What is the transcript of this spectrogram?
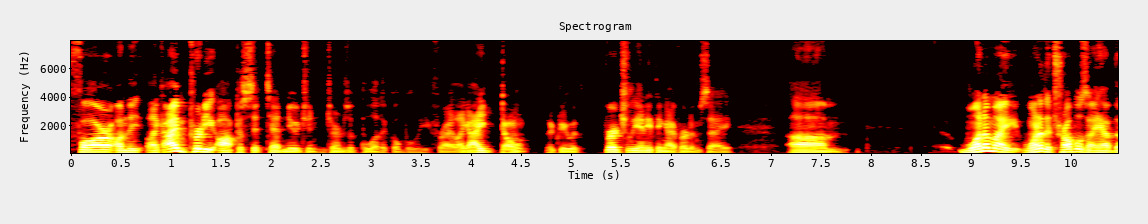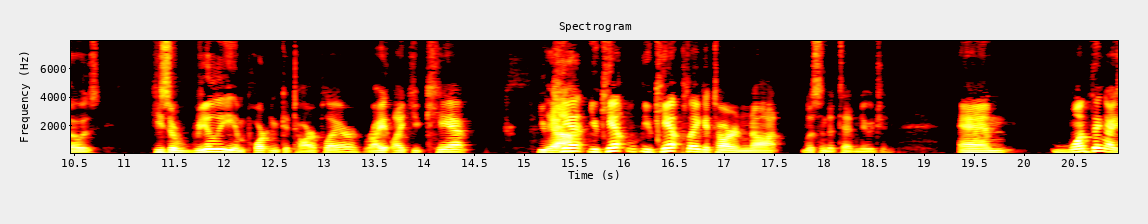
far on the like. I'm pretty opposite Ted Nugent in terms of political belief, right? Like I don't agree with virtually anything I've heard him say. Um, one of my one of the troubles I have though is he's a really important guitar player, right? Like you can't you Yeah. can't you can't you can't play guitar and not listen to Ted Nugent. And one thing I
